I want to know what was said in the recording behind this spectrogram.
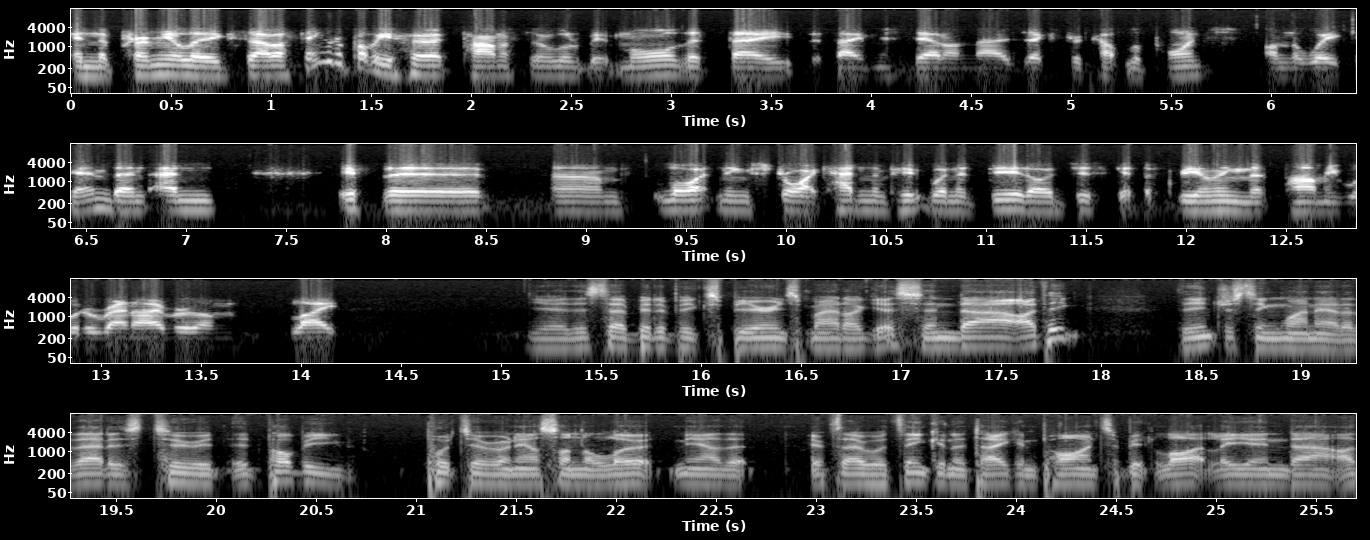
in the Premier League. So I think it'll probably hurt Palmerston a little bit more that they that they missed out on those extra couple of points on the weekend. And and if the um, lightning strike hadn't have hit when it did, I'd just get the feeling that Palmy would have ran over them late. Yeah, just that bit of experience, mate, I guess. And uh, I think the interesting one out of that is too. It, it probably puts everyone else on alert now that if they were thinking of taking pints a bit lightly, and uh,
